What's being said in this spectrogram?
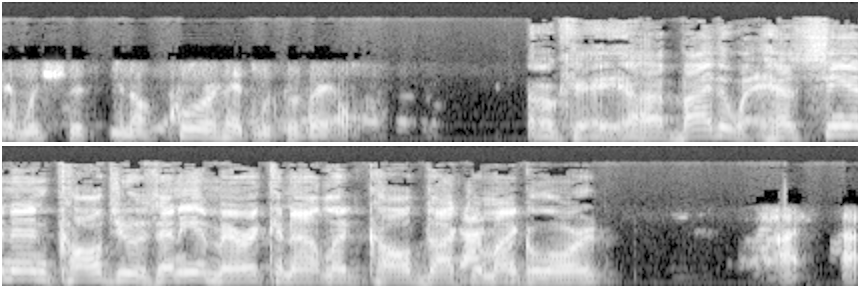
I wish that you know cooler heads would prevail. Okay. Uh, by the way, has CNN called you? Has any American outlet called Dr. Michael Oren? I, I,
